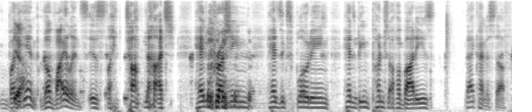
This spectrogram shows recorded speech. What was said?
But Yeah. again, the violence is like top notch, head crushing, heads exploding, heads being punched off of bodies, that kind of stuff.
